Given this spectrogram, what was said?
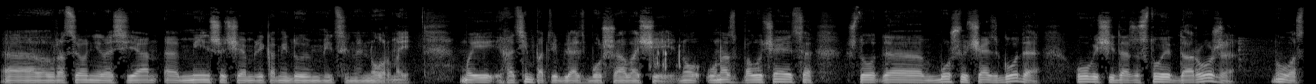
э, в рационе россиян э, меньше, чем рекомендуемой медицинной нормой. Мы хотим потреблять больше овощей, но у нас получается, что большую часть года овощи даже стоят дороже, ну, у вас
